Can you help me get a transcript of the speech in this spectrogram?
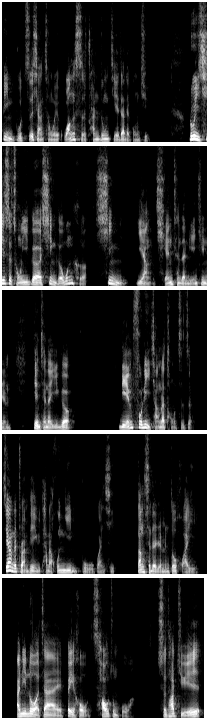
并不只想成为王室传宗接代的工具。路易七世从一个性格温和、信仰虔诚的年轻人，变成了一个。年富力强的统治者，这样的转变与他的婚姻不无关系。当时的人们都怀疑安利诺在背后操纵国王，使他决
